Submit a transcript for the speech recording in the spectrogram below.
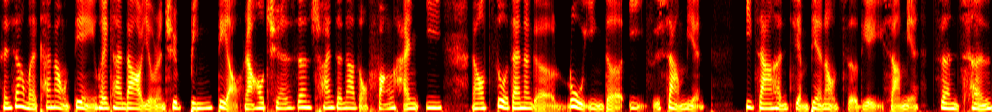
很像我们看那种电影会看到有人去冰钓，然后全身穿着那种防寒衣，然后坐在那个露营的椅子上面，一张很简便的那种折叠椅上面，整程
